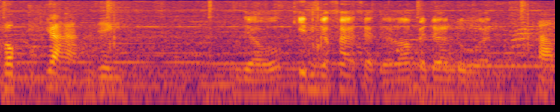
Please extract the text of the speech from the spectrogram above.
ครบทุกอย่างจริง เดี๋ยวกินกาแฟเสร็จเดี๋ยวเราไปเดินดูกัน ครับ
